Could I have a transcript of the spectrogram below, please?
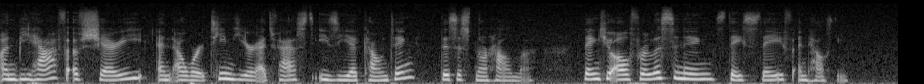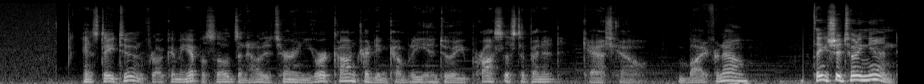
On behalf of Sharie and our team here at Fast Easy Accounting, this is Norhalma. Thank you all for listening. Stay safe and healthy. And stay tuned for upcoming episodes on how to turn your contracting company into a process dependent cash cow. Bye for now. Thanks for tuning in.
